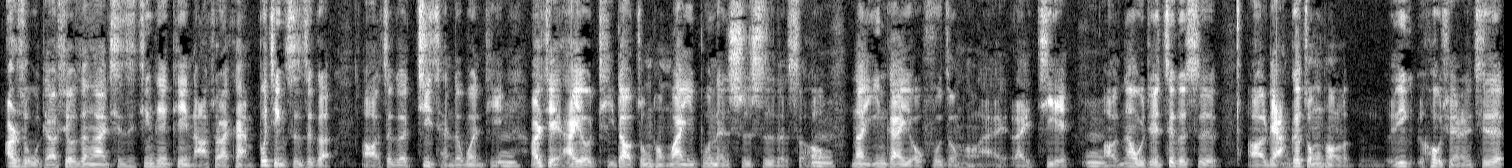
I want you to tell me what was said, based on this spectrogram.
二十五条修正案其实今天可以拿出来看，不仅是这个啊这个继承的问题，而且还有提到总统万一不能逝世的时候，那应该由副总统来来接，嗯，啊，那我觉得这个是啊两个总统一候选人其实。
